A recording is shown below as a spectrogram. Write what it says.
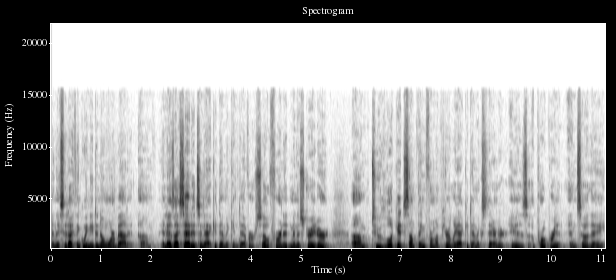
and they said, "I think we need to know more about it." Um, and as I said, it's an academic endeavor. So for an administrator um, to look at something from a purely academic standard is appropriate, and so they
